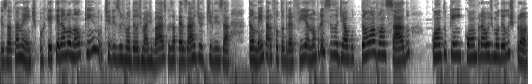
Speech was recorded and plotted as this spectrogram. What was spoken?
Exatamente, porque querendo ou não, quem utiliza os modelos mais básicos, apesar de utilizar também para fotografia, não precisa de algo tão avançado quanto quem compra os modelos Pro.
